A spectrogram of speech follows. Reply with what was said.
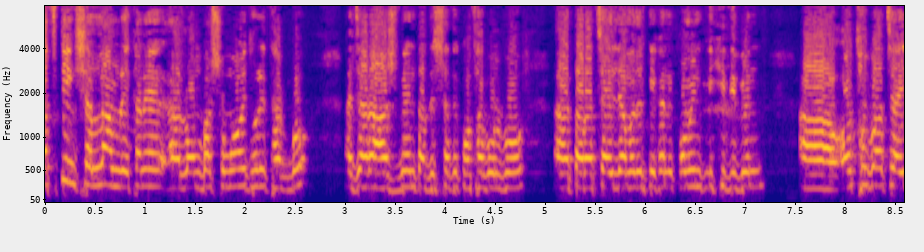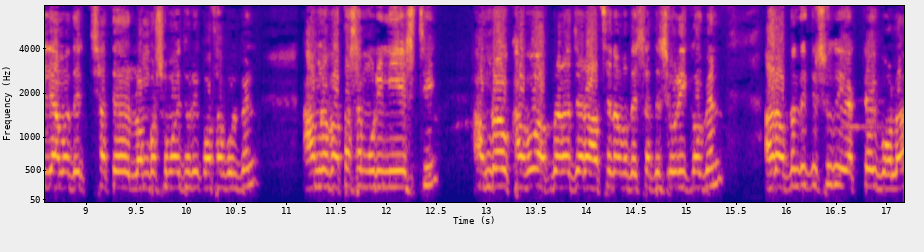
আজকে ইনশাল্লাহ আমরা এখানে লম্বা সময় ধরে থাকব। যারা আসবেন তাদের সাথে কথা বলব। তারা চাইলে আমাদেরকে এখানে কমেন্ট লিখে দিবেন অথবা চাইলে আমাদের সাথে লম্বা সময় ধরে কথা বলবেন। আমরা বাতাসা মুড়ি নিয়ে এসেছি আমরাও খাব আপনারা যারা আছেন আমাদের সাথে শরিক হবেন। আর আপনাদেরকে শুধু একটাই বলা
